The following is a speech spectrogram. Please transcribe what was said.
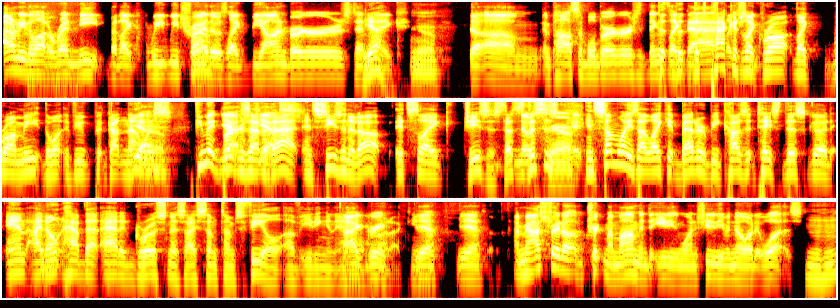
I don't eat a lot of red meat. But like, we we try Yeah. those like Beyond Burgers and Yeah. like yeah. the um Impossible Burgers and things The- the- like that. That's packaged like, raw, like raw meat. The one if you've gotten that Yes. one, if you make Yes, burgers out yes. of that and season it up, it's like Jesus. That's No, this is Yeah. in some ways I like it better because it tastes this good, and I don't have that added grossness I sometimes feel of eating an animal I agree. product. yeah, yeah. I mean, I straight up tricked my mom into eating one. She didn't even know what it was. hmm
